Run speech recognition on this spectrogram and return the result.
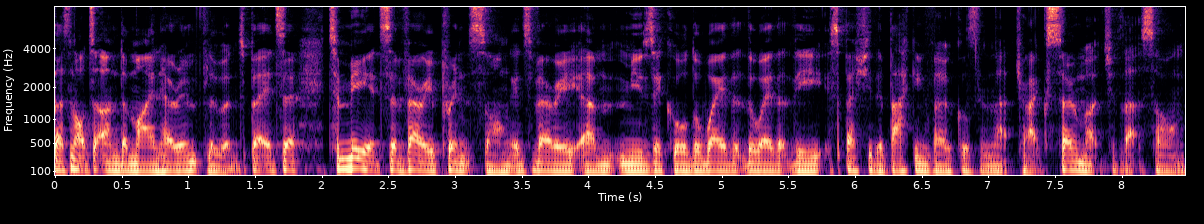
That's not to undermine her influence, but it's a to me it's a very Prince song. It's very um, musical. The way that the way that the especially the backing vocals in that track, so much of that song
